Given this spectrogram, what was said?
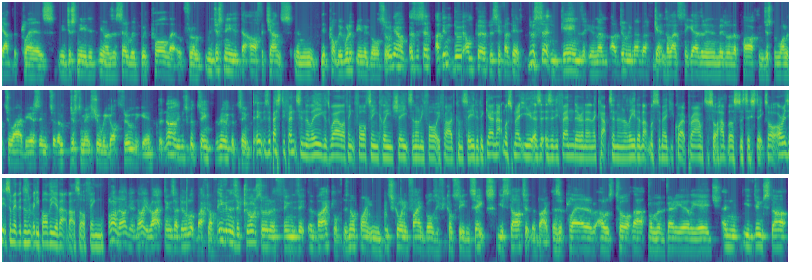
had the players. We just needed, you know, as I said with, with Paul up front, we just needed that half a chance and it probably would have been a goal. So, you know, as I said, I didn't do it on purpose if I did. There were certain games that you remember, I do remember getting the lads together in the middle of the park and just one or two ideas into them just to make sure we got through the game. But no, it was a good team, a really good team. It was the best defence in the league as well. I think 14 clean sheets and only 45 conceded. Again, that must make you as a, as a defender and a captain and a leader, that must have made you quite proud to sort of have those statistics, or, or is it something that doesn't really bother you about that sort of thing? Oh no, no, you're right. Things I do look back on, even as a coach, sort of things that are vital. There's no point in scoring five goals if you're conceding six. You start at the back. As a player, I was taught that from a very early age, and you do start.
